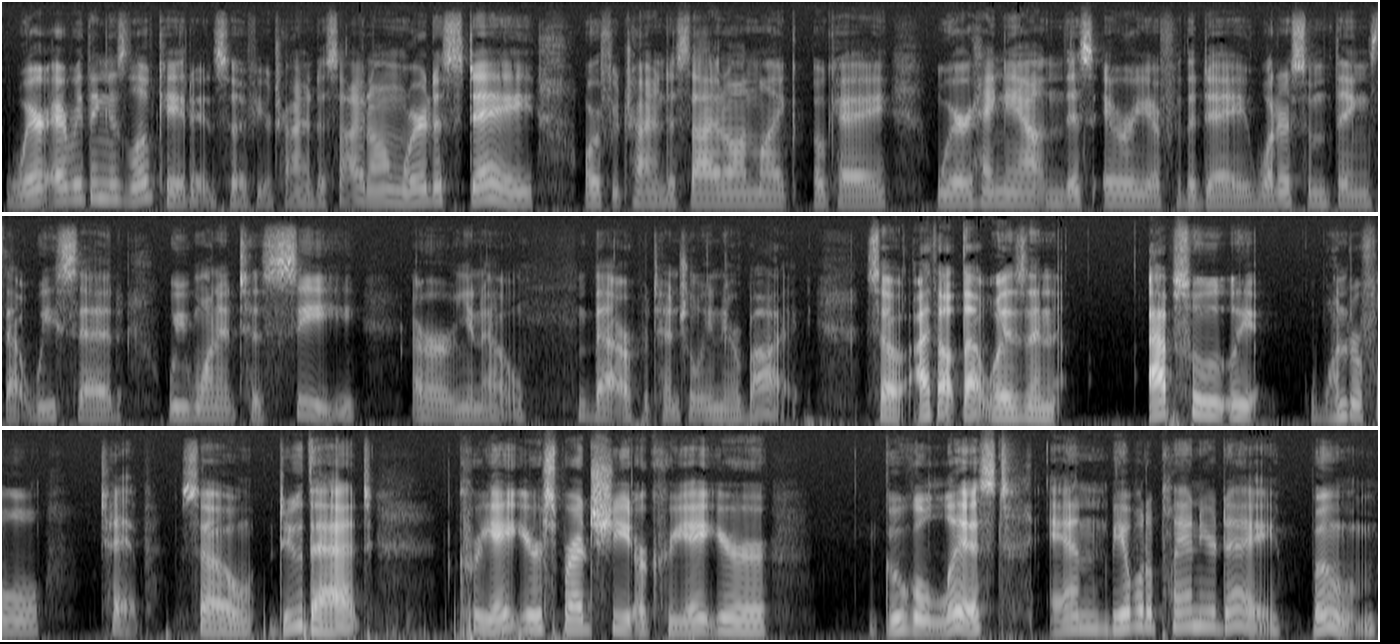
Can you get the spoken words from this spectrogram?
where everything is located. So if you're trying to decide on where to stay, or if you're trying to decide on, like, okay, we're hanging out in this area for the day, what are some things that we said we wanted to see, or, you know, that are potentially nearby. So I thought that was an absolutely wonderful tip. So do that, create your spreadsheet or create your Google list and be able to plan your day. Boom.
